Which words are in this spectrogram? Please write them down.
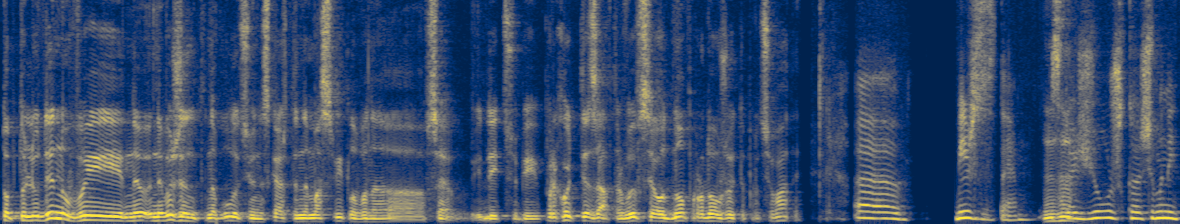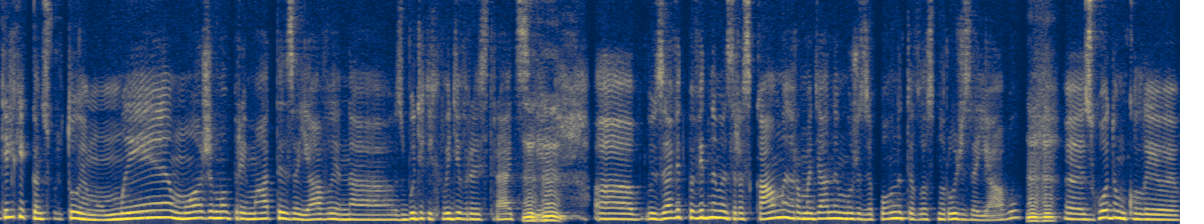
Тобто людину ви не, не виженете на вулицю не скажете, нема світла, вона все, ідіть собі, приходьте завтра. Ви все одно продовжуєте працювати. Е, більш за те, скажу, ж, скажу, що ми не тільки консультуємо, ми можемо приймати заяви на з будь-яких видів реєстрації. Е, за відповідними зразками громадяни можуть заповнити власноруч заяву. Е, згодом, коли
